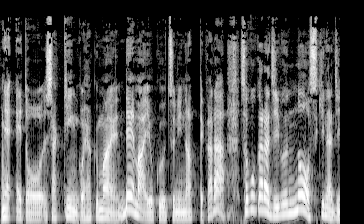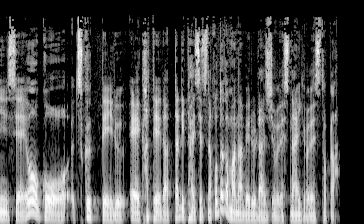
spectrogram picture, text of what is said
ね、えっ、と、借金500万円で、まあ、抑うつになってから、そこから自分の好きな人生を、こう、作っている、えー、過程だったり、大切なことが学べるラジオです、内容ですとか。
